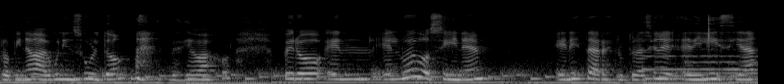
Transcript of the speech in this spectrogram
propinaba algún insulto desde abajo, pero en el nuevo cine, en esta reestructuración edilicia,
